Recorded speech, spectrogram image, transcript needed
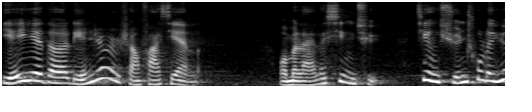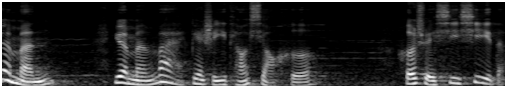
爷爷的莲刃上发现了。我们来了兴趣，竟寻出了院门。院门外便是一条小河，河水细细的，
